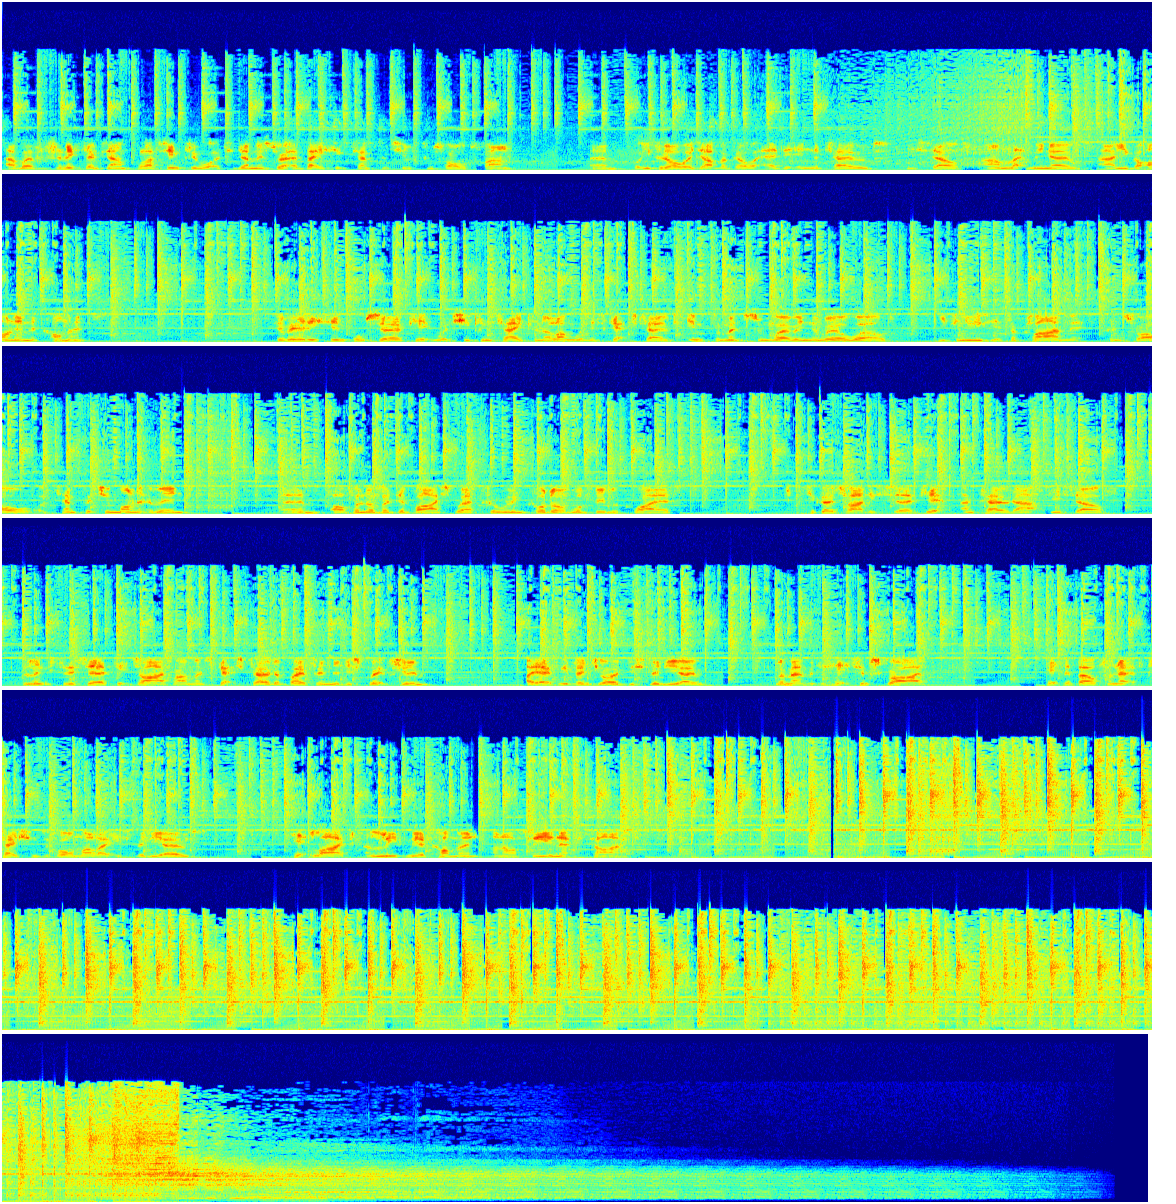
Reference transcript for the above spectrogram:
However, for this example, I simply wanted to demonstrate a basic temperature controlled fan. Um, but you could always have a go at editing the code yourself and let me know how you got on in the comments. It's a really simple circuit which you can take and along with the sketch code implement somewhere in the real world. You can use it for climate control or temperature monitoring um, of another device where cooling could or would be required. To go try this circuit and code out for yourself, the links to the circuit diagram and sketch code are both in the description I hope you've enjoyed this video. Remember to hit subscribe, hit the bell for notifications of all my latest videos, hit like and leave me a comment and I'll see you next time.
